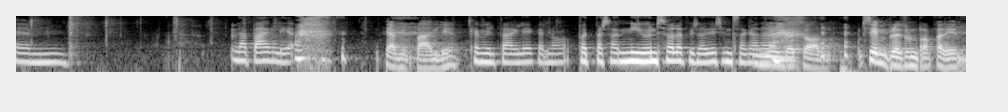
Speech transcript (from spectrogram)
Em... La Paglia, Camil Paglia. Camil Paglia, que no pot passar ni un sol episodi sense que... Ni un de sol. Sempre és un referent.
